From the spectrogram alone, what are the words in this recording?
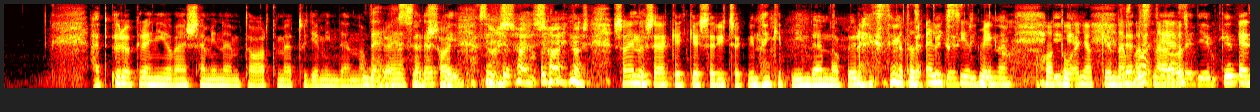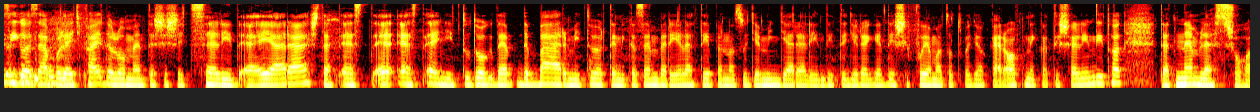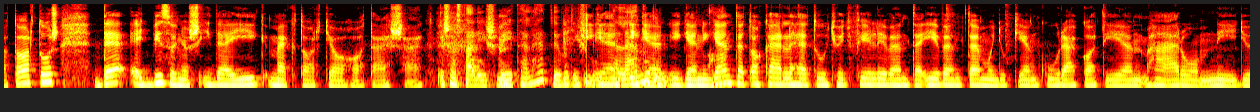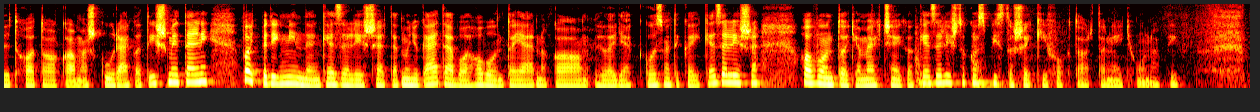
Hát örökre nyilván semmi nem tart, mert ugye minden nap De öregszünk. Saj, saj, sajnos, sajnos el kell keserítsek mindenkit minden nap öregszünk. Tehát az elixírt még hatóanyagként nem használod. Ez, egyébként. ez igazából egy fájdalommentes és egy szelid eljárás, tehát ezt, e, ezt ennyit tudok, de, de bármi történik az ember életében, az ugye mindjárt elindít egy öregedési folyamatot, vagy akár aknikat is elindíthat, tehát nem lesz soha tartós, de egy bizonyos ideig megtartja a hatását. És aztán ismételhet? Ismételhető, vagy ismételem? Igen, igen, igen, igen. Aha. Tehát akár lehet úgy, hogy fél évente, évente mondjuk ilyen kúrákat, ilyen három, négy, öt, hat alkalmas kúrákat ismételni, vagy pedig minden kezelése, tehát mondjuk általában havonta járnak a hölgyek kozmetikai kezelése, havonta, hogyha megcsináljuk a kezelést, akkor az biztos, hogy ki fog tartani egy hónapig.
